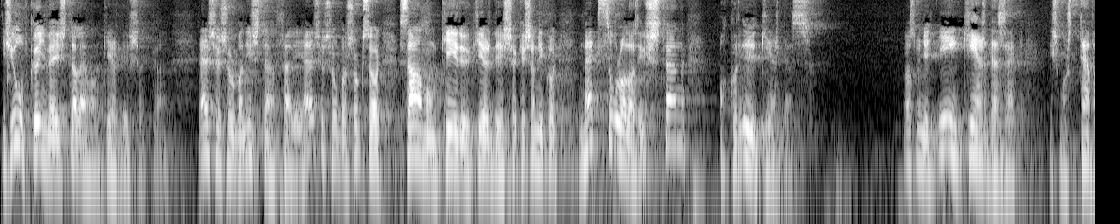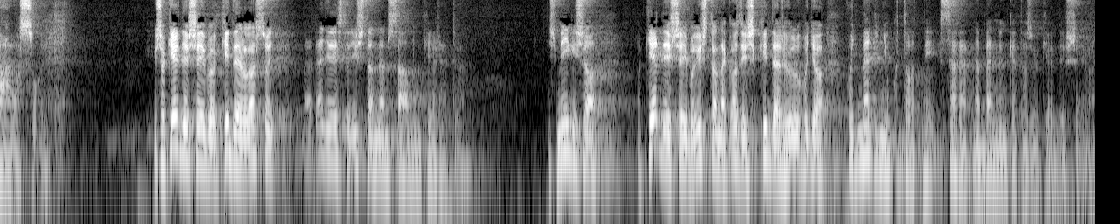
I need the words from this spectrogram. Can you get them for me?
És jobb könyve is tele van kérdésekkel. Elsősorban Isten felé, elsősorban sokszor számon kérő kérdések, és amikor megszólal az Isten, akkor ő kérdez. Azt mondja, hogy én kérdezek, és most te válaszolj. És a kérdéseiből kiderül az, hogy hát egyrészt, hogy Isten nem számunk kérhető. És mégis a, a kérdéseiből Istennek az is kiderül, hogy, a, hogy megnyugtatni szeretne bennünket az ő kérdéseivel.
